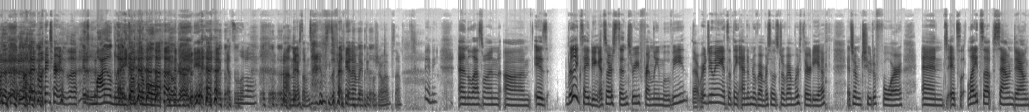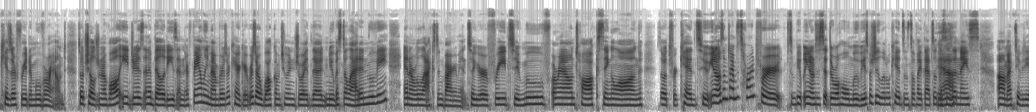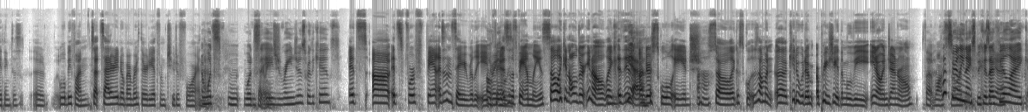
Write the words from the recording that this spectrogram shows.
I don't my, my turn is uh, it's mildly uncomfortable yoga. yeah, it gets a little hot in there sometimes, depending on how many people show up. So maybe. And the last one um, is really exciting. It's our sensory friendly movie that we're doing. It's at the end of November, so it's November 30th. It's from 2 to 4, and it's lights up, sound down, kids are free to move around. So children of all ages and abilities and their family members or caregivers are welcome to enjoy the newest Aladdin movie in a relaxed environment. So you're free to move around, talk, sing along. So it's for kids who, you know, sometimes it's hard for some people, you know, to sit through a whole movie, especially little kids and stuff like that. So this Yeah. is a nice um, activity. I think this uh, will be fun. It's at Saturday, November 30th from 2 to 4. And, And what's mm, what's the age ranges for the kids? it's uh it's for fam it doesn't say really age Oh, range it's a families. families so like an older you know like it is Yeah. under school age Uh-huh. so like a school someone a kid who would um, appreciate the movie you know in general that wants That's really like- nice because I feel like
